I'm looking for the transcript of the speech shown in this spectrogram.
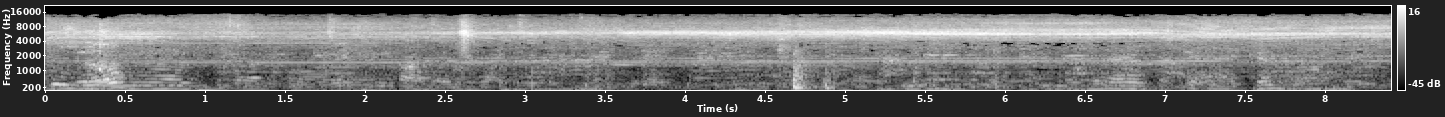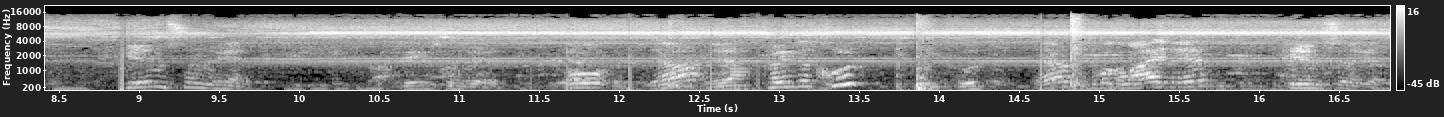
Zo. Crimson Red. Crimson Red. Oh, ja? Ja, Vind je dat goed? goed. Ja, wat White Red. Crimson Red.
